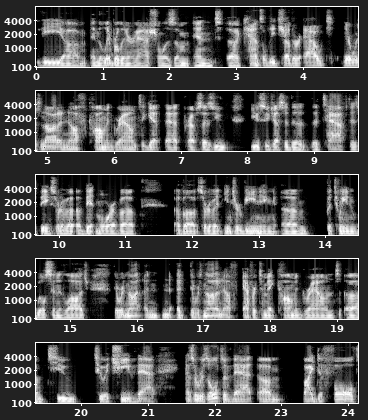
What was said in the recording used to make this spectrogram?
the um, and the liberal internationalism and uh, canceled each other out. There was not enough common ground to get that. Perhaps as you you suggested, the the Taft as being sort of a, a bit more of a of a sort of an intervening um, between Wilson and Lodge. There were not a, a, there was not enough effort to make common ground um, to to achieve that. As a result of that, um, by default,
